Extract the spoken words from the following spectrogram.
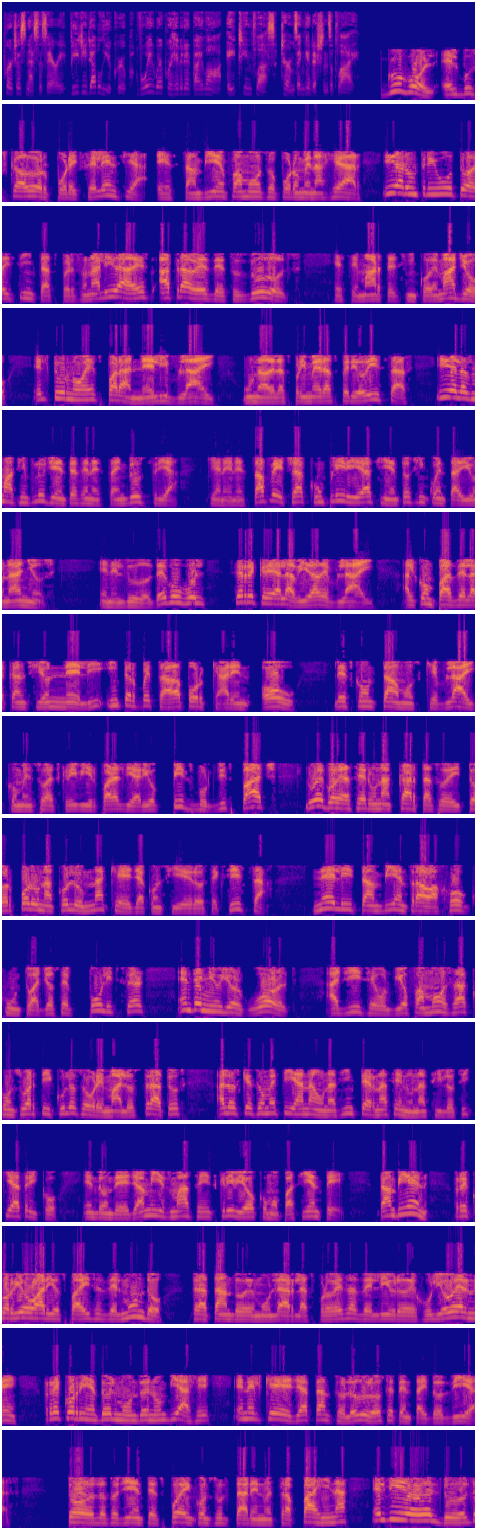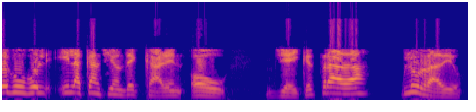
Purchase necessary. VGW Group. Void where prohibited by law. 18 plus. Terms and conditions apply. Google, el buscador por excelencia, es también famoso por homenajear y dar un tributo a distintas personalidades a través de sus doodles. Este martes 5 de mayo, el turno es para Nelly Bly, una de las primeras periodistas y de las más influyentes en esta industria, quien en esta fecha cumpliría 151 años. En el doodle de Google se recrea la vida de Bly, al compás de la canción Nelly interpretada por Karen O. Les contamos que Bly comenzó a escribir para el diario Pittsburgh Dispatch luego de hacer una carta a su editor por una columna que ella consideró sexista. Nelly también trabajó junto a Joseph Pulitzer en The New York World. Allí se volvió famosa con su artículo sobre malos tratos a los que sometían a unas internas en un asilo psiquiátrico, en donde ella misma se inscribió como paciente. También recorrió varios países del mundo, tratando de emular las proezas del libro de Julio Verne, recorriendo el mundo en un viaje en el que ella tan solo duró 72 días. Todos los oyentes pueden consultar en nuestra página el video del doodle de Google y la canción de Karen O. Jake Estrada, Blue Radio.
